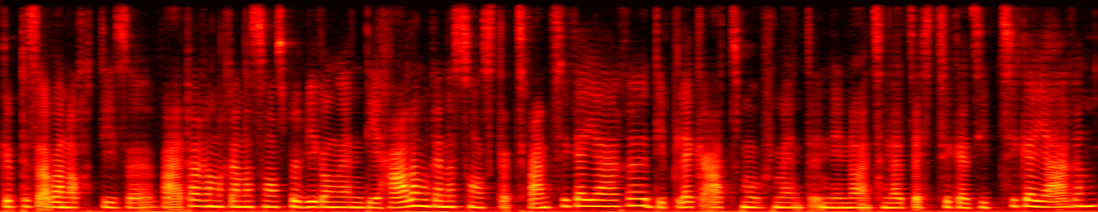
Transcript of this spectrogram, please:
gibt es aber noch diese weiteren Renaissance-Bewegungen, die Harlem-Renaissance der 20er Jahre, die Black Arts Movement in den 1960er, 70er Jahren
